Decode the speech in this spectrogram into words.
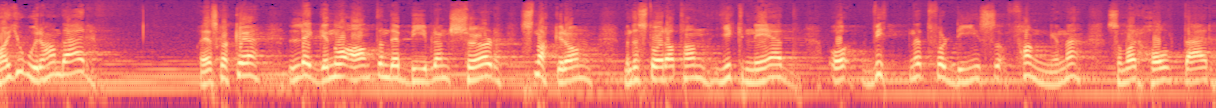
Hva gjorde han der? Og Jeg skal ikke legge noe annet enn det Bibelen sjøl snakker om, men det står at han gikk ned og vitnet for de fangene som var holdt der.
